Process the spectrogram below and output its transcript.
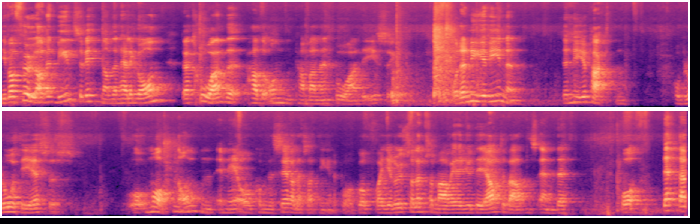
De var fulle av en vin som vitner om Den hellige ånd, der troende hadde ånden permanent boende i seg. Og den nye vinen, den nye pakten og blodet til Jesus og måten Ånden er med å kommunisere disse tingene på. går fra Jerusalem, Samaria, Judea til verdens ende. Og dette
